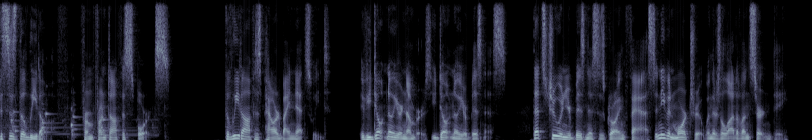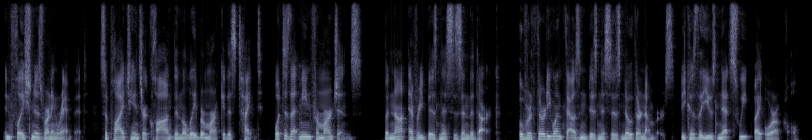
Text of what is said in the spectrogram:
This is the leadoff from Front Office Sports. The leadoff is powered by NetSuite. If you don't know your numbers, you don't know your business. That's true when your business is growing fast, and even more true when there's a lot of uncertainty. Inflation is running rampant, supply chains are clogged, and the labor market is tight. What does that mean for margins? But not every business is in the dark. Over 31,000 businesses know their numbers because they use NetSuite by Oracle,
